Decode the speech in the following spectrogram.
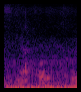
نه خب اون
